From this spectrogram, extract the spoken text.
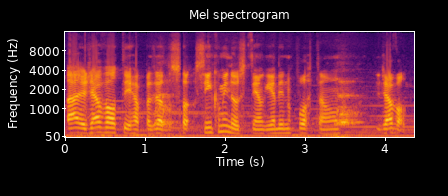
Ah, eu já voltei, rapaziada. Só cinco minutos. Tem alguém ali no portão. Já volto.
